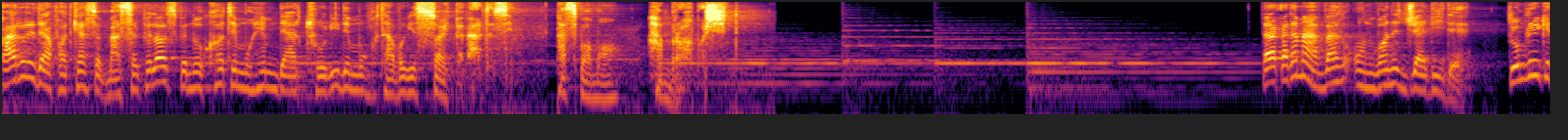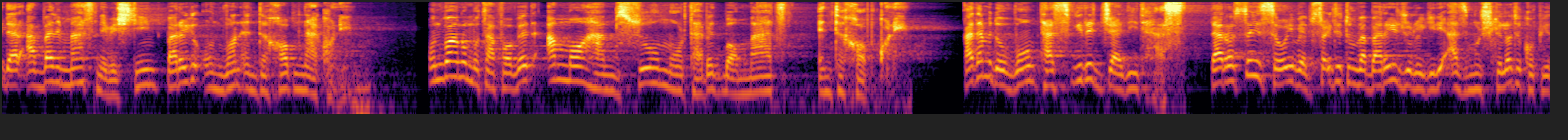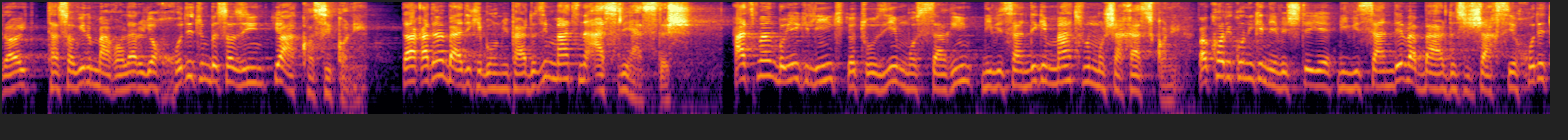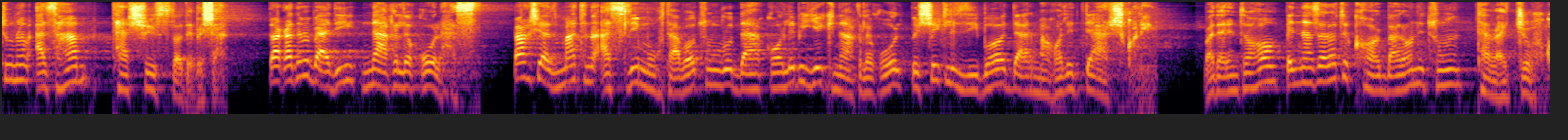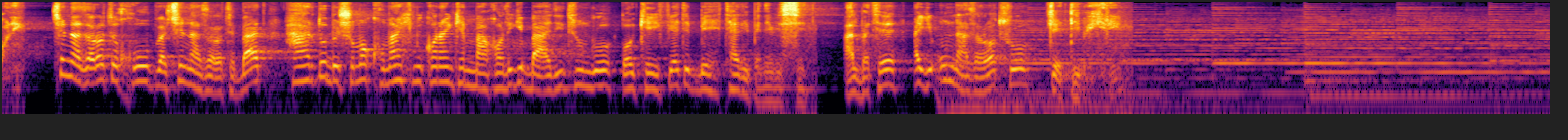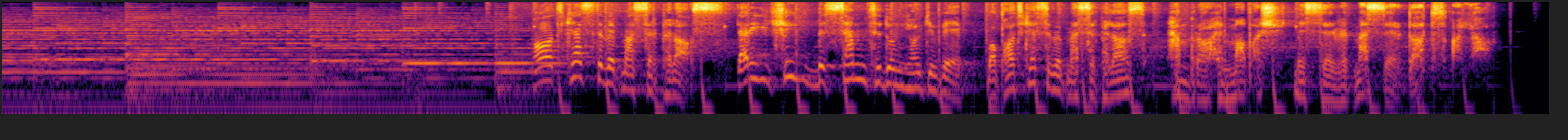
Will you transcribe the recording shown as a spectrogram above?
قرار در پادکست مستر پلاس به نکات مهم در تولید محتوای سایت بپردازیم. پس با ما همراه باشید. در قدم اول عنوان جدیده جمله‌ای که در اول متن نوشتین برای عنوان انتخاب نکنید عنوان رو متفاوت اما همسو مرتبط با متن انتخاب کنید قدم دوم تصویر جدید هست. در راستای سئو وبسایتتون و برای جلوگیری از مشکلات کپی رایت تصاویر مقاله رو یا خودتون بسازین یا عکاسی کنین. در قدم بعدی که به اون می‌پردازیم متن اصلی هستش. حتما با یک لینک یا توضیح مستقیم نویسنده متن رو مشخص کنید و کاری کنید که نوشته نویسنده و برداشت شخصی خودتون هم از هم تشخیص داده بشن. در قدم بعدی نقل قول هست. بخشی از متن اصلی محتواتون رو در قالب یک نقل قول به شکل زیبا در مقاله درج کنید و در انتها به نظرات کاربرانتون توجه کنید چه نظرات خوب و چه نظرات بد هر دو به شما کمک می‌کنن که مقاله بعدیتون رو با کیفیت بهتری بنویسید البته اگه اون نظرات رو جدی بگیریم پادکست Webmaster Plus. دریچه به سمت دنیای وب. با پادکست Webmaster Plus همراه ما باشید. مستر Webmaster dot IR.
